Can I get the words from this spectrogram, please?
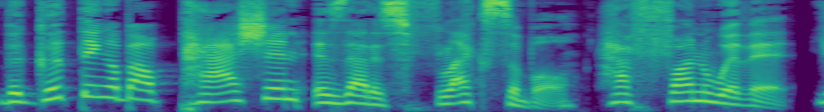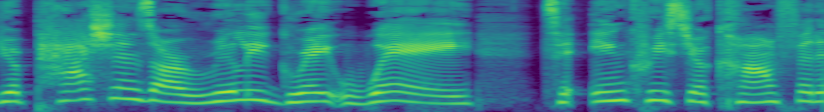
The good thing about passion is that it's flexible. Have fun with it. Your passions are a really great way to increase your confidence,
